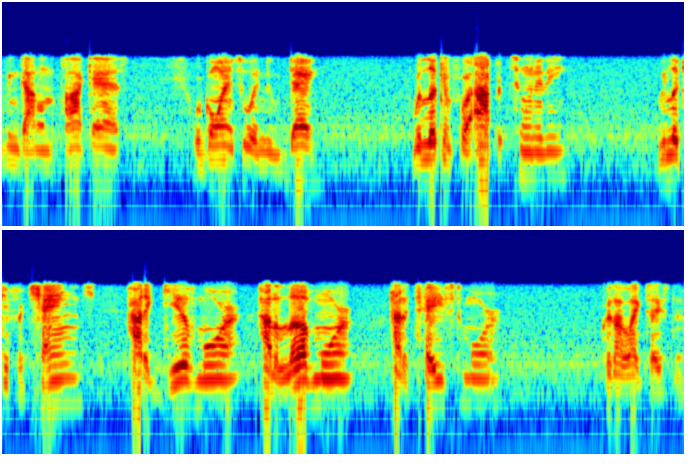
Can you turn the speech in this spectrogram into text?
even got on the podcast. We're going into a new day. We're looking for opportunity. We're looking for change, how to give more, how to love more, how to taste more. Because I like tasting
